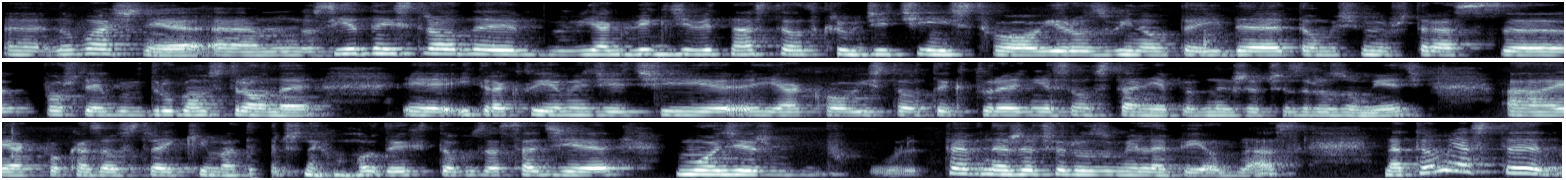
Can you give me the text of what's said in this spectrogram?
E, no właśnie, z jednej strony, jak wiek XIX odkrył dzieciństwo i rozwinął tę ideę, to myśmy już teraz e, poszli jakby w drugą stronę i, i traktujemy dzieci jako istoty, które nie są w stanie pewnych rzeczy zrozumieć. A jak pokazał strajk klimatycznych młodych, to w zasadzie młodzież pewne rzeczy rozumie lepiej od nas. Natomiast e,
